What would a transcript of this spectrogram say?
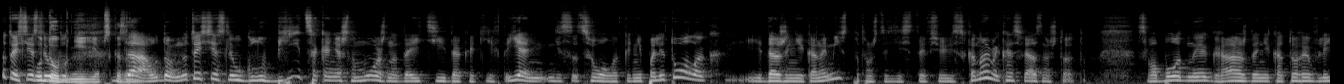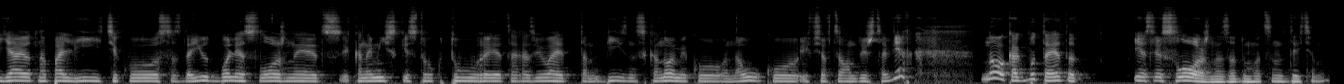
Ну, то есть, если Удобнее, угл... я бы сказал. Да, удобнее. Ну, то есть, если углубиться, конечно, можно дойти до каких-то... Я не социолог и не политолог, и даже не экономист, потому что здесь это все с экономикой связано, что это свободные граждане, которые влияют на политику, создают более сложные экономические структуры, это развивает там бизнес, экономику, науку, и все в целом движется вверх. Но как будто это если сложно задуматься над этим.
